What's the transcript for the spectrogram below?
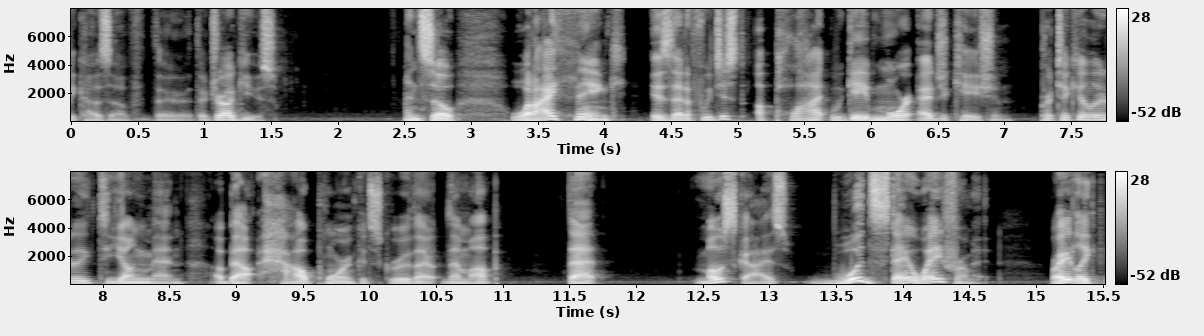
because of their, their drug use. And so, what I think is that if we just apply, we gave more education particularly to young men, about how porn could screw that, them up, that most guys would stay away from it. Right? Like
